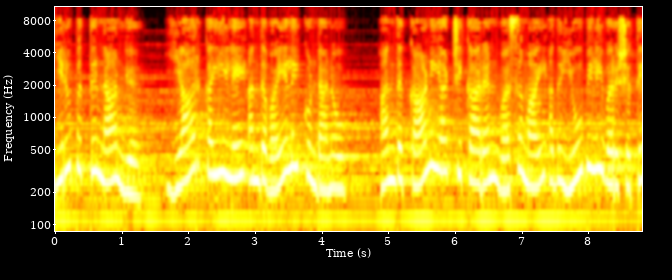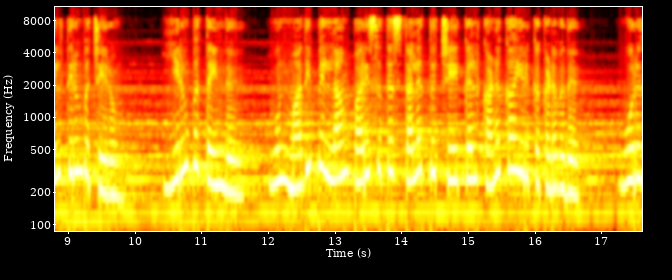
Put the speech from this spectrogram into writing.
இருபத்து நான்கு. யார் கையிலே அந்த வயலை கொண்டானோ அந்த காணியாட்சிக்காரன் வசமாய் அது யூபிலி வருஷத்தில் திரும்பச் சேரும். இருபத்தைந்து. உன் மதிப்பெல்லாம் பரிசுத்த ஸ்தலத்து சேக்கல் கணக்காயிருக்க கடவது. ஒரு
